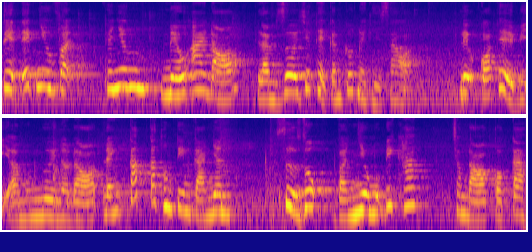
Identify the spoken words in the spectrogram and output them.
Tiện ích như vậy, thế nhưng nếu ai đó làm rơi chiếc thẻ căn cước này thì sao ạ? Liệu có thể bị à, một người nào đó đánh cắp các thông tin cá nhân, sử dụng và nhiều mục đích khác, trong đó có cả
